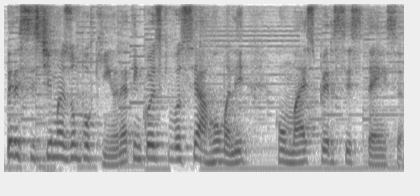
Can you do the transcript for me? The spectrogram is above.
persistir mais um pouquinho, né? Tem coisas que você arruma ali com mais persistência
